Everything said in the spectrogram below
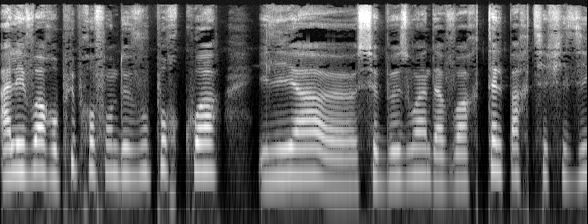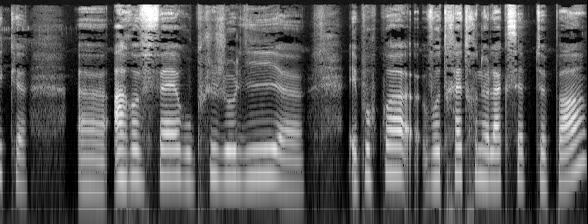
allez voir au plus profond de vous pourquoi il y a euh, ce besoin d'avoir telle partie physique euh, à refaire ou plus jolie euh, et pourquoi votre être ne l'accepte pas.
